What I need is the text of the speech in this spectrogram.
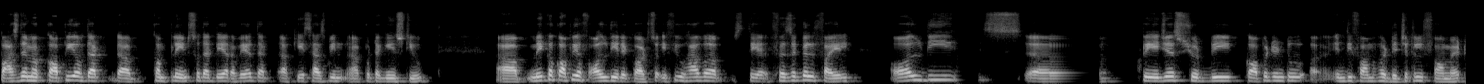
pass them a copy of that uh, complaint so that they are aware that a case has been uh, put against you. Uh, make a copy of all the records. So if you have a, say, a physical file, all the uh, pages should be copied into in the form of a digital format.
